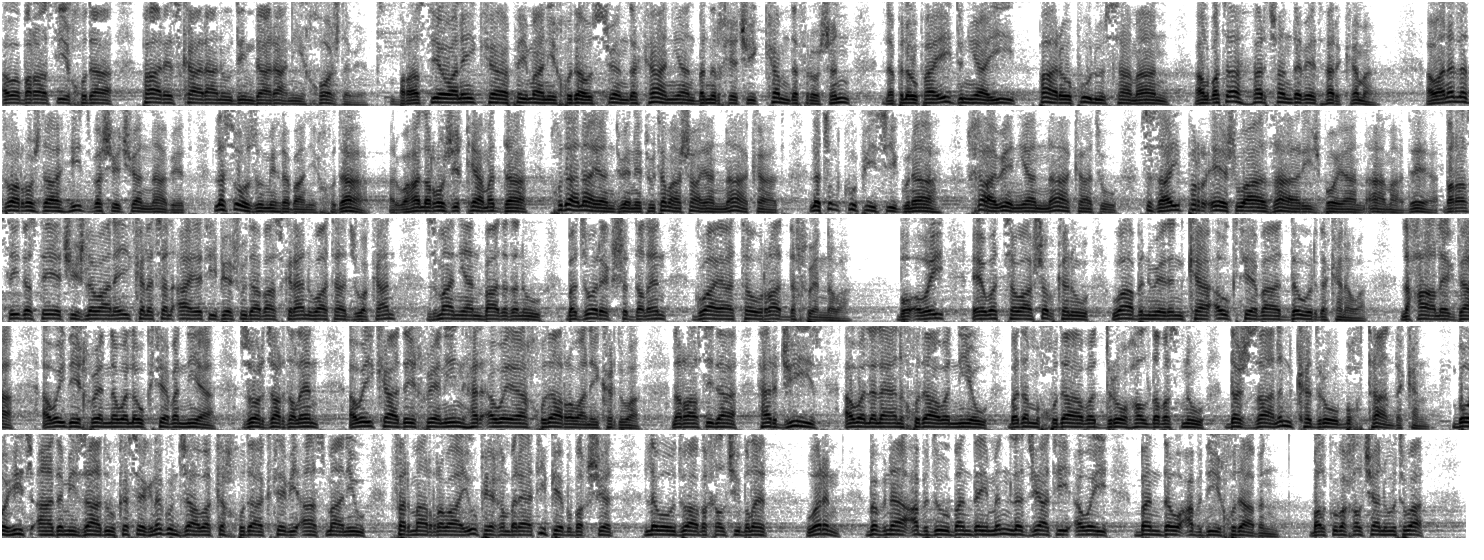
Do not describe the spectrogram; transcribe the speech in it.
ئەوە بەڕاستی خودا پارێزکاران و دیندارانی خۆش دەوێت. بەڕاستی ئەوانەی کە پەیمانی خودا و سوێندەکانیان بە نرخێکی کەم دەفرۆشن لە پلەوپایەی دنیایی، پارەوپول و سامان، ئەڵبەتە هەرچەندە بێت هەر کەمە، ئەوانە لە دوا ڕۆژدا هیچ بەشێکیان نابێت لە سۆز و میهرەبانی خودا، هەروەها لە ڕۆژی قیامەتدا خودا نایاندوێنێت و تەماشایان ناکات، لە چڵک و پیسی گوناه خاوێنیان ناکات و سزای پڕ ئێش و ئازاریش بۆیان ئامادەیە. بەڕاستی دەستەیەکیش لەوانەی کە لە چەند ئایەتی پێشوودا باسکران واتە جووەکان زمانیان بادەدەن و بە جۆرێک شت دەڵێن گوایە تەوڕات دەخوێننەوە، بۆ ئەوەی ئێوە چەواشە بکەن و وا بنوێرن کە ئەو کتێبە دەور دەکەنەوە لە حاڵێکدا ئەوەی دەیخوێندنەوە لەو کتێبە نییە زۆر جار دەڵێن ئەوەی کا دەیخوێنین هەر ئەوەیە خدا ڕەوانەی کردووە لە ڕاستیدا هەرگیز ئەوە لەلایەن خداوە نییە و بەدەم خداوە درۆ هەڵدەبەستن و دەشزانن کە درۆ و بوختان دەکەن بۆ هیچ ئادەمی زاد و کەسێک نەگونجاوە کە خدا کتێبی ئاسمانی و فەرمانڕەوایی و پێغەمبەرایەتی پێ ببەخشێت لەوە دوا بە خەڵکی بڵێت وەرن ببنە عەبد و بەندەی من لە جیاتی ئەوەی بەندە و عەبدی خودا بن بەڵکو بە خەڵکیان وتووە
